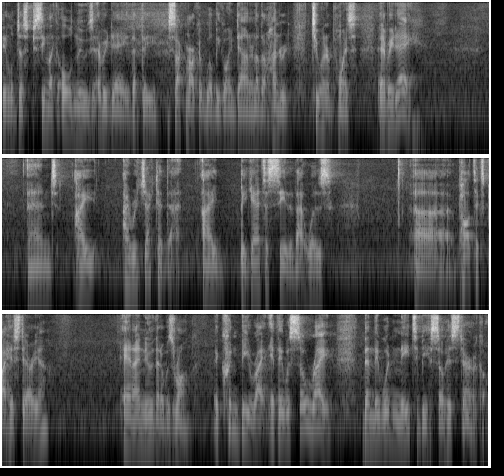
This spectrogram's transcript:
it'll just seem like old news every day that the stock market will be going down another 100, 200 points every day. And I, I rejected that. I began to see that that was uh, politics by hysteria and I knew that it was wrong. It couldn't be right. If it was so right, then they wouldn't need to be so hysterical.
